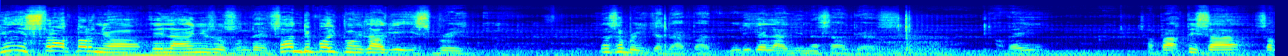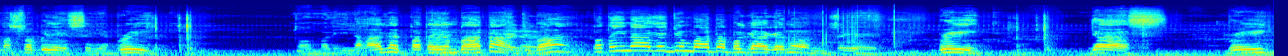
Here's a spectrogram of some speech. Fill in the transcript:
Yung instructor nyo, kailangan nyo susundin. So, ang default mo lagi is brake. Nasa brake ka dapat. Hindi ka lagi nasa gas. Okay? Sa practice ha, sa mas mabilis. Sige, brake. Oh, mali na kagad. Patay ang bata, di ba? Patay na agad yung bata pag gaganon. Sige. Brake. Gas. Brake.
